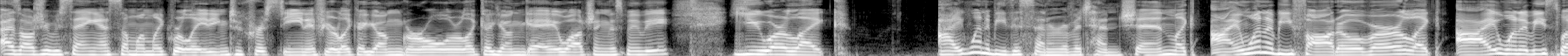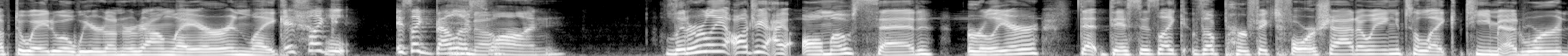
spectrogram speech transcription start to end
as Audrey was saying, as someone like relating to Christine, if you're like a young girl or like a young gay watching this movie, you are like, I want to be the center of attention. Like, I want to be fought over. Like, I want to be swept away to a weird underground layer and like It's like it's like Bella you know? Swan. literally audrey i almost said earlier that this is like the perfect foreshadowing to like team edward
